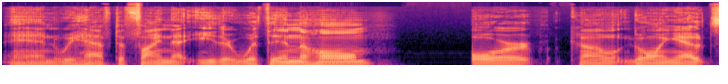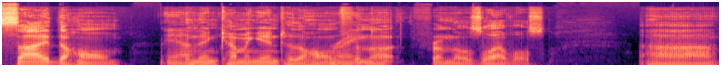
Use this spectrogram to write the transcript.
And we have to find that either within the home or going outside the home Yeah. and then coming into the home from the from those levels. Uh,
